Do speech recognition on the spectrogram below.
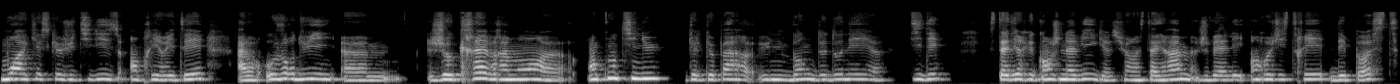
Moi, qu'est-ce que j'utilise en priorité? Alors aujourd'hui, je crée vraiment euh, en continu quelque part une banque de données euh, d'idées. C'est-à-dire que quand je navigue sur Instagram, je vais aller enregistrer des posts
